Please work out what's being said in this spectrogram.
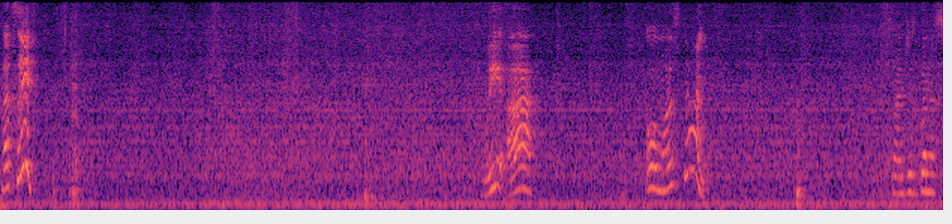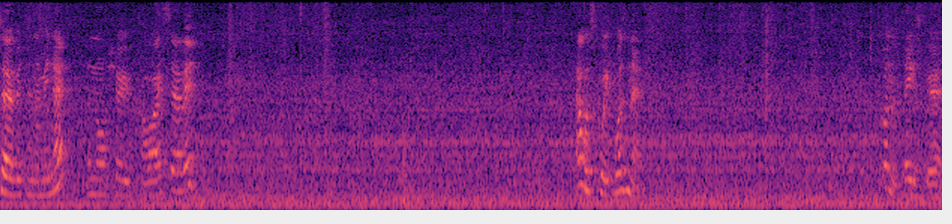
That's it. We are almost done. So I'm just gonna serve it in a minute and I'll show you how I serve it. That was quick, wasn't it? It's gonna taste good.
